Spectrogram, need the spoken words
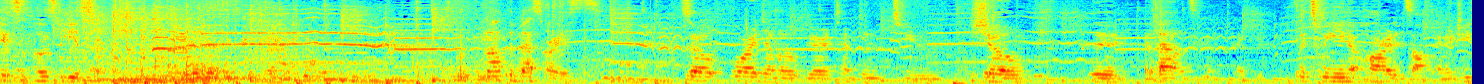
It's supposed to be a circle. Not the best artists. So for our demo, we are attempting to show the balance thank you, between hard and soft energy.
